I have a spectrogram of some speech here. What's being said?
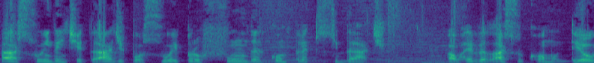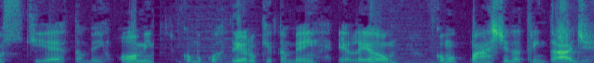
a sua identidade possui profunda complexidade. Ao revelar-se como Deus, que é também homem, como Cordeiro, que também é leão, como parte da Trindade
